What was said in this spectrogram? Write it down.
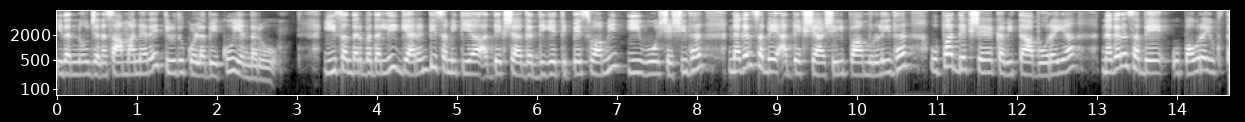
ಇದನ್ನು ಜನಸಾಮಾನ್ಯರೇ ತಿಳಿದುಕೊಳ್ಳಬೇಕು ಎಂದರು. ಈ ಸಂದರ್ಭದಲ್ಲಿ ಗ್ಯಾರಂಟಿ ಸಮಿತಿಯ ಅಧ್ಯಕ್ಷ ಗದ್ದಿಗೆ ತಿಪ್ಪೇಸ್ವಾಮಿ, ಇಒ ಶಶಿಧರ್, ನಗರಸಭೆ ಅಧ್ಯಕ್ಷ ಶಿಲ್ಪಾ ಮುರಳೀಧರ್, ಉಪಾಧ್ಯಕ್ಷೆ ಕವಿತಾ ಬೋರಯ್ಯ, ನಗರಸಭೆ ಉಪೌರಯುಕ್ತ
